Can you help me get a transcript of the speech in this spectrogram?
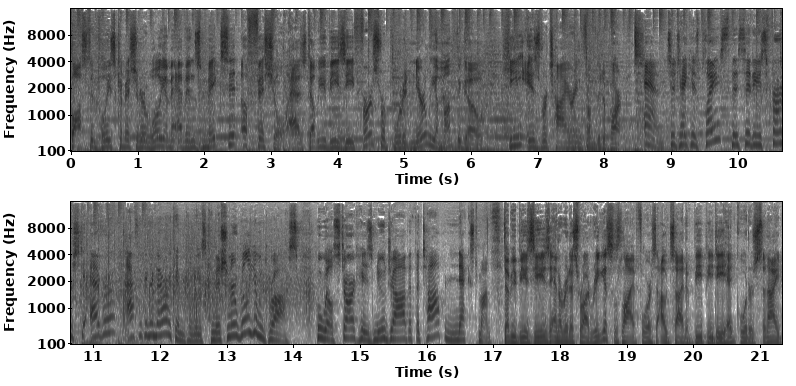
Boston Police Commissioner William Evans makes it official. As WBZ first reported nearly a month ago, he is retiring from the department. And to take his place, the city's first ever African-American police commissioner, William Gross, who will start his new job at the top next month. WBZ's Anaridis Rodriguez is live for us outside of BPD headquarters tonight.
